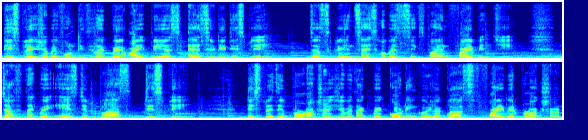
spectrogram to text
ডিসপ্লে হিসেবে ফোনটিতে থাকবে আইপিএস এলসিডি ডিসপ্লে যা স্ক্রিন সাইজ হবে সিক্স পয়েন্ট ফাইভ ইঞ্চি যাতে থাকবে এইচডি প্লাস ডিসপ্লে ডিসপ্লেতে প্রোডাকশন হিসেবে থাকবে কর্নিং গরিলা গ্লাস ফাইভের প্রোডাকশন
